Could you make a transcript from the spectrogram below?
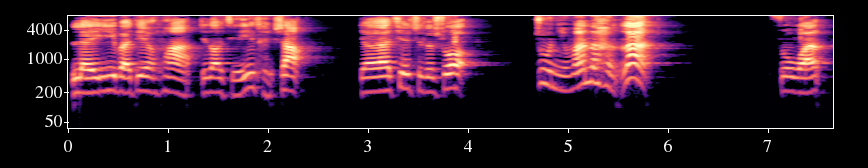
雷伊把电话递到杰伊腿上，咬牙切齿的说。祝你玩的很烂。说完，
